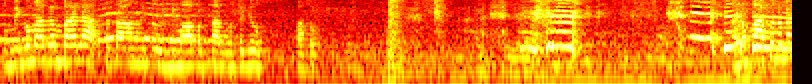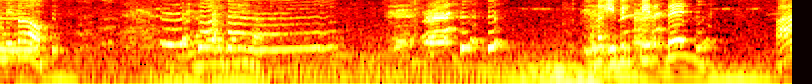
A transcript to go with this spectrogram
Kung may gumagambala sa taong ito, hindi makapagtago sa Diyos. Pasok. Anong kaso naman nito? Anong kaso kanina? Anong evil spirit din? Ha?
